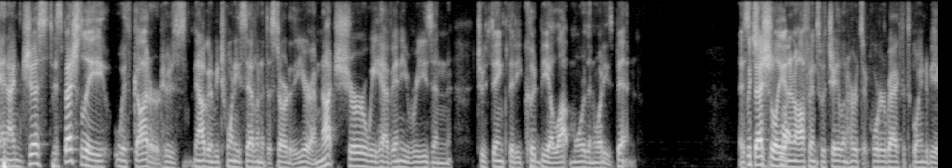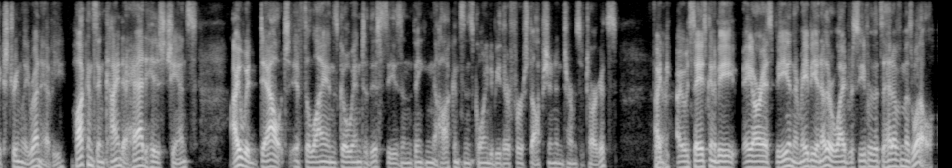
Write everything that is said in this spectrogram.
And I'm just, especially with Goedert, who's now going to be 27 at the start of the year, I'm not sure we have any reason to think that he could be a lot more than what he's been. Especially in an offense with Jalen Hurts at quarterback that's going to be extremely run heavy. Hockenson kind of had his chance. I would doubt if the Lions go into this season thinking that Hockenson's going to be their first option in terms of targets. I, I would say it's going to be ARSB, and there may be another wide receiver that's ahead of him as well.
